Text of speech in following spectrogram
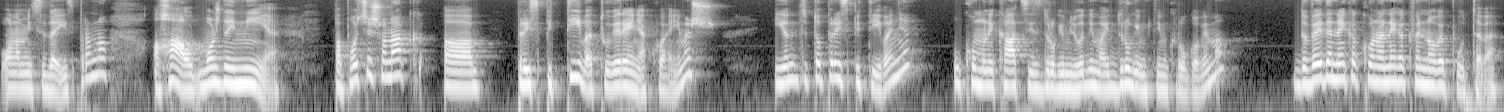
ona misli da je ispravno? Aha, možda i nije. Pa počneš onak uh, preispitivati uvjerenja koja imaš i onda te to preispitivanje u komunikaciji s drugim ljudima i drugim tim krugovima dovede nekako na nekakve nove puteve.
